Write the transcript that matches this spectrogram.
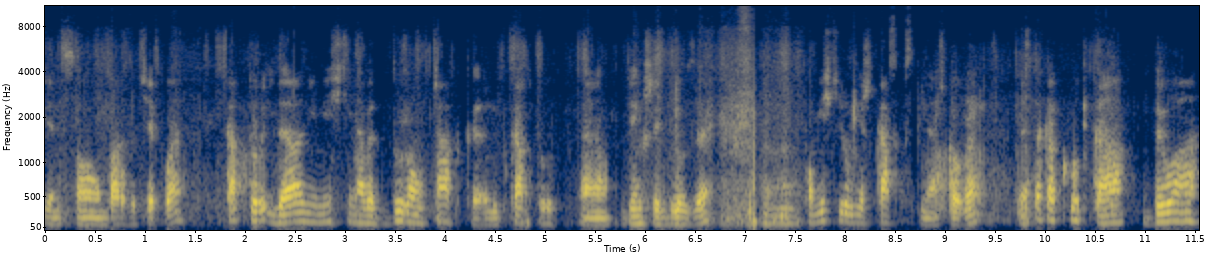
więc są bardzo ciepłe. Kaptur idealnie mieści nawet dużą czapkę lub kaptur e, większej bluzy. Pomieści również kask wspinaczkowy. To jest taka kurtka, była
